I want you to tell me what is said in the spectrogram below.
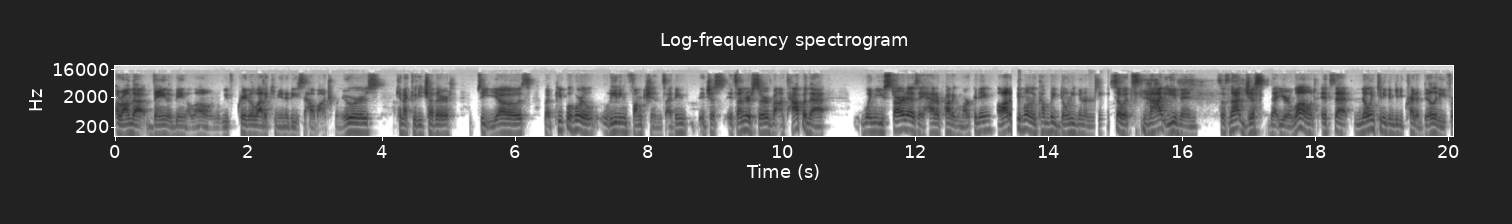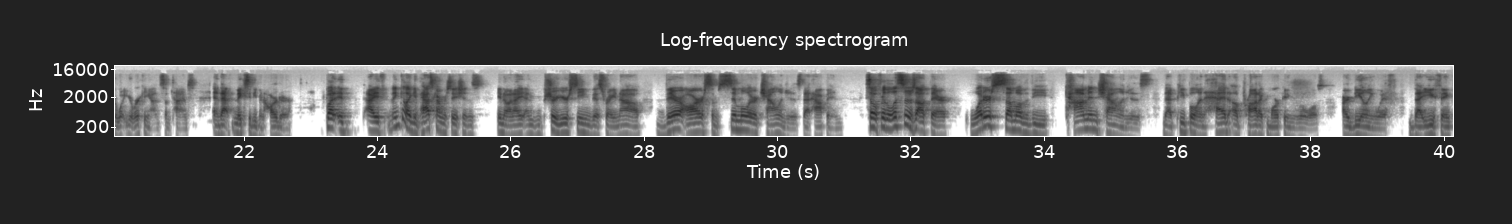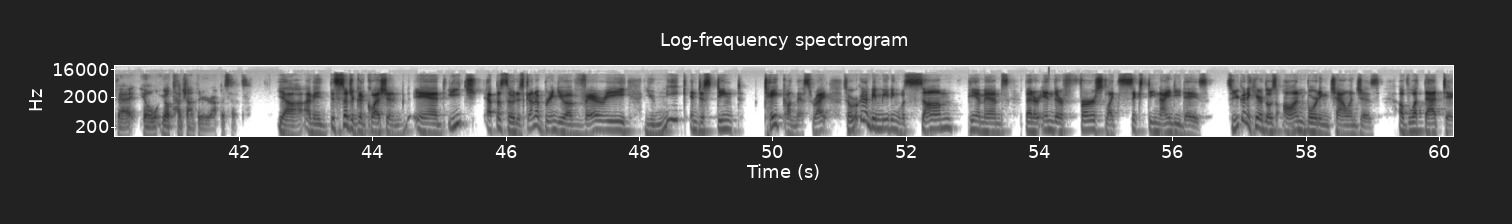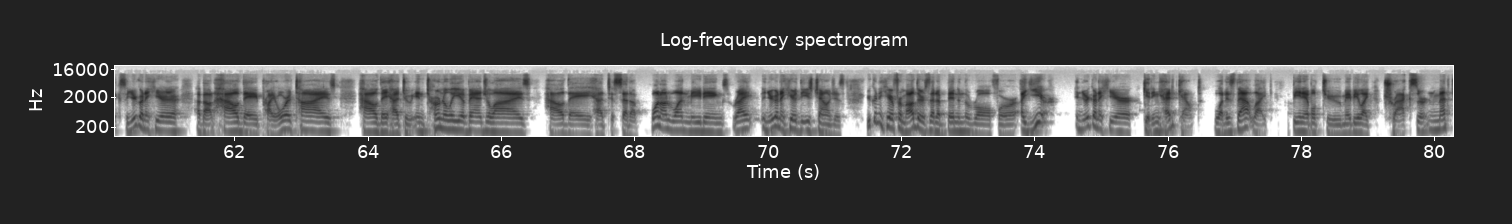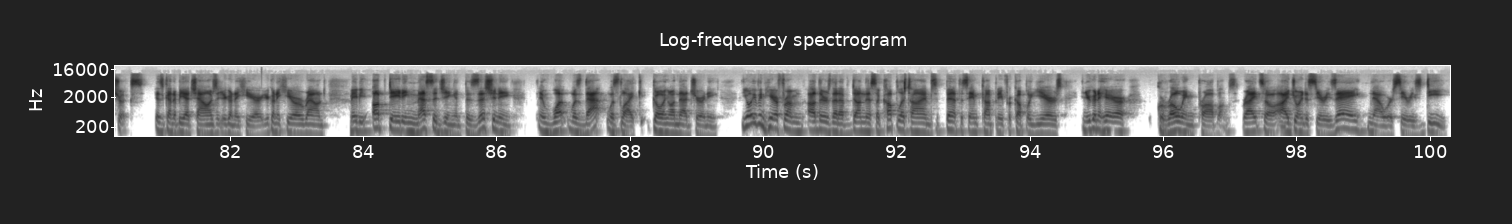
around that vein of being alone, we've created a lot of communities to help entrepreneurs, connect with each other, CEOs, but people who are leading functions. I think it just it's underserved. But on top of that, when you start as a head of product marketing, a lot of people in the company don't even understand. So it's yeah. not even so it's not just that you're alone, it's that no one can even give you credibility for what you're working on sometimes. And that makes it even harder. But it, I think like in past conversations, you know, and I, I'm sure you're seeing this right now, there are some similar challenges that happen. So for the listeners out there, what are some of the common challenges that people in head of product marketing roles are dealing with that you think that you'll you'll touch on through your episodes? Yeah, I mean, this is such a good question. And each episode is going to bring you a very unique and distinct take on this, right? So we're going to be meeting with some PMMs that are in their first like 60, 90 days. So you're going to hear those onboarding challenges of what that takes. So you're going to hear about how they prioritized, how they had to internally evangelize, how they had to set up one-on-one meetings, right? And you're going to hear these challenges. You're going to hear from others that have been in the role for a year, and you're going to hear getting headcount. What is that like? Being able to maybe like track certain metrics is going to be a challenge that you're going to hear. You're going to hear around maybe updating messaging and positioning and what was that was like going on that journey you'll even hear from others that have done this a couple of times been at the same company for a couple of years and you're going to hear growing problems, right? So I mm-hmm. joined a Series A, now we're Series D,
